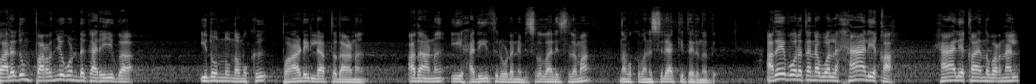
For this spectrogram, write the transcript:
പലതും പറഞ്ഞുകൊണ്ട് കരയുക ഇതൊന്നും നമുക്ക് പാടില്ലാത്തതാണ്. അതാണ് ഈ ഹദീസിലൂടെ നബി സല്ലാ അലൈഹി നമുക്ക് മനസ്സിലാക്കി തരുന്നത്. അതേപോലെ തന്നെ വൽ ഹാലിഖ ഹാലിഖ എന്ന് പറഞ്ഞാൽ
